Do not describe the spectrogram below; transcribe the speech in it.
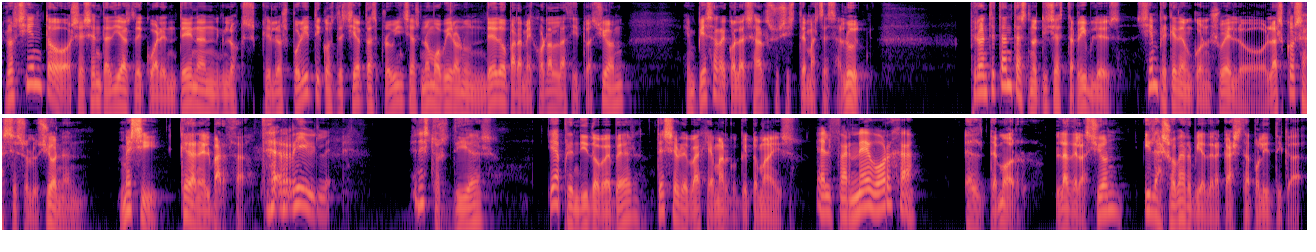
Los 160 días de cuarentena en los que los políticos de ciertas provincias no movieron un dedo para mejorar la situación, empiezan a colapsar sus sistemas de salud. Pero ante tantas noticias terribles, siempre queda un consuelo, las cosas se solucionan. Messi queda en el Barça. Terrible. En estos días he aprendido a beber de ese brebaje amargo que tomáis. El Ferné Borja. El temor la delación y la soberbia de la casta política.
